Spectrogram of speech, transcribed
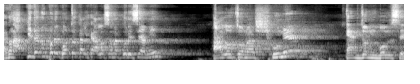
এখন আকিদার উপরে গতকালকে আলোচনা করেছি আমি। আলোচনা শুনে একজন বলছে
